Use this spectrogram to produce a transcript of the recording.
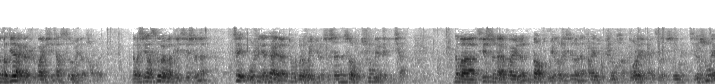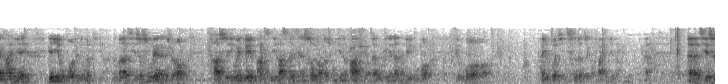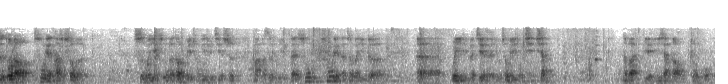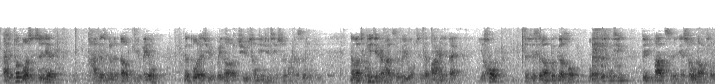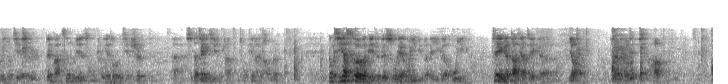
那么第二个是关于形象思维的讨论。那么形象思维问题，其实呢，这五十年代的中国的唯理论是深受苏联的影响。那么其实呢，关于人道主义和人性论呢，它的引述很多呢也来自苏联。其实苏联它也也有过这个问题的。那么其实苏联那个时候，它是因为对马克思一八四二年手稿的重新的发掘，在五十年代它就有过有过，它有过几次的这个翻译了。呃，其实多少苏联它是受了。是否也是用人道主义重新去解释马克思主义，在苏苏联的这么一个呃唯一理论界的有这么一种倾向，那么也影响到中国，但是中国是直接谈的这个人道主义，没有更多的去回到去重新去解释马克思主义。那么重新解释马克思主义，我们是在八十年代以后，这是斯朗文革后，我们重新对一八四十年手稿做出一种解释，对马克思主义重重新做出解释。呃，是在这个基础上重新来讨论。那么形象思维问题是对苏联唯一理论的一个呼应，这个大家这个要要了解一下哈。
